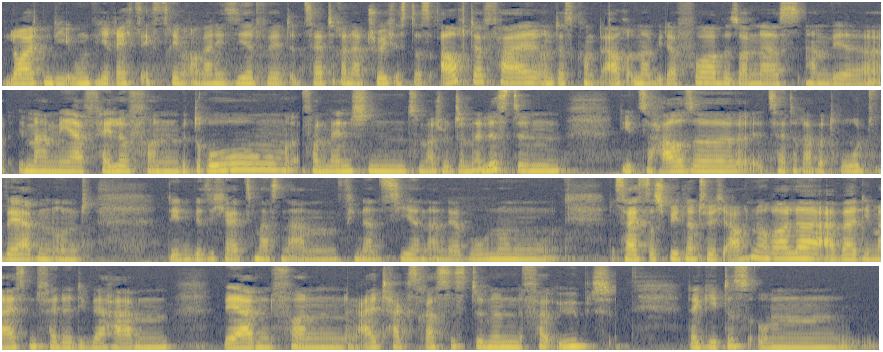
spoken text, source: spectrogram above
Leuten, die irgendwie rechtsextrem organisiert wird, etc. Natürlich ist das auch der Fall und das kommt auch immer wieder vor. Besonders haben wir immer mehr Fälle von Bedrohung von Menschen, zum Beispiel Journalistinnen, die zu Hause etc. bedroht werden und denen wir Sicherheitsmaßnahmen finanzieren an der Wohnung. Das heißt, das spielt natürlich auch eine Rolle, aber die meisten Fälle, die wir haben, werden von Alltagsrassistinnen verübt. Da geht es um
